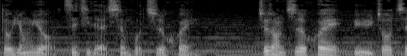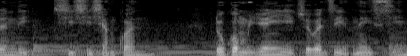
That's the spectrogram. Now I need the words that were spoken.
都拥有自己的生活智慧。这种智慧与宇宙真理息息相关。如果我们愿意追问自己内心，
